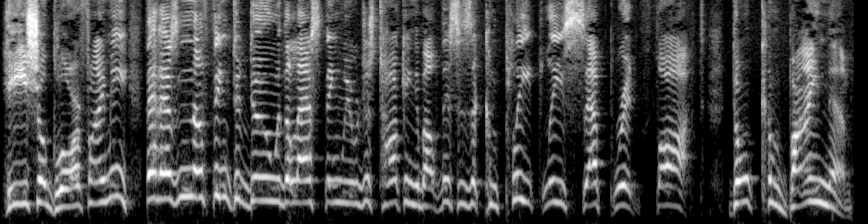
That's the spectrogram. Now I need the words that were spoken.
he shall glorify me. That has nothing to do with the last thing we were just talking about. This is a completely separate thought. Don't combine them.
